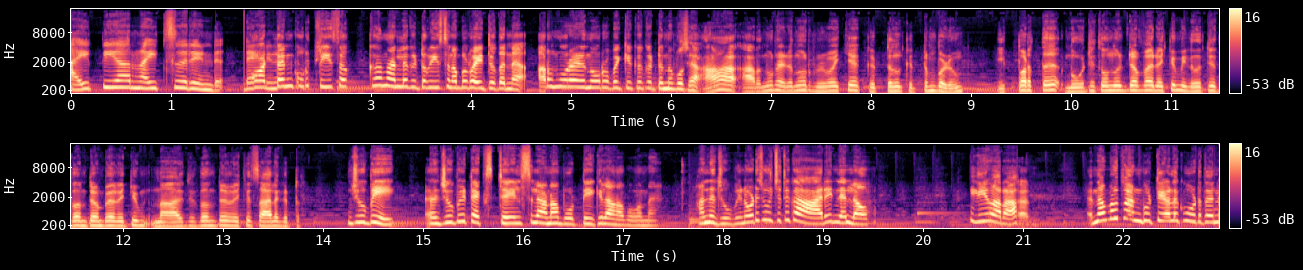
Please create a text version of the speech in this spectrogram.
ഐ പി ആർ റൈറ്റ്സ് വരെ ഉണ്ട്. കോട്ടൺ കുർത്തീസ് ഒക്കെ നല്ല കിട്ടും റീസണബിൾ റേറ്റ് തന്നെ. അറുന്നൂറ് എഴുന്നൂറ് രൂപയ്ക്കൊക്കെ കിട്ടുന്ന പക്ഷേ ആ അറുന്നൂറ് എഴുന്നൂറ് രൂപയ്ക്ക് കിട്ടും കിട്ടുമ്പോഴും ഇപ്പുറത്ത് നൂറ്റി തൊണ്ണൂറ്റൊമ്പത് രൂപയ്ക്കും ഇരുന്നൂറ്റി തൊണ്ണൂറ്റൊമ്പത് രൂപയ്ക്കും നാനൂറ്റി തൊണ്ണൂറ്റൊമ്പത് രൂപയ്ക്കും സാധനം കിട്ടും. ജൂബി ജൂബി ടെക്സ്റ്റൈൽസിലാണോ ബൊട്ടീക്കിലാണോ പോകുന്നത് അല്ല ജൂബിനോട് ചോദിച്ചിട്ട് കാര്യമില്ലല്ലോ. ഇനി പറ. നമ്മൾ പെൺകുട്ടികൾ കൂടുതൽ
